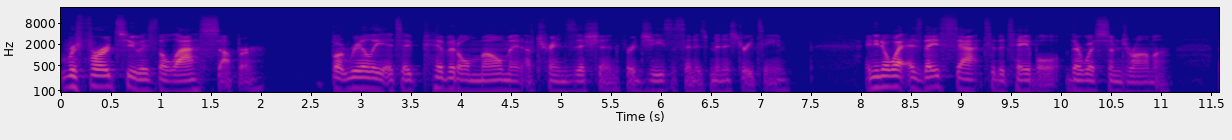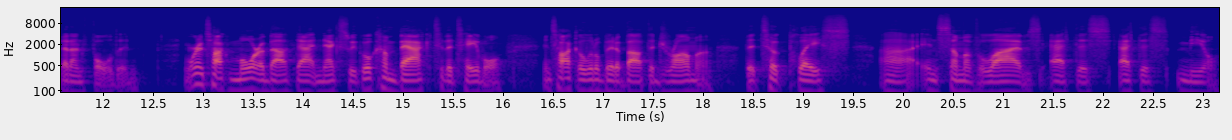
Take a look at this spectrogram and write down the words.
referred to as the Last Supper, but really it's a pivotal moment of transition for Jesus and his ministry team. And you know what? As they sat to the table, there was some drama that unfolded. We're going to talk more about that next week. We'll come back to the table and talk a little bit about the drama that took place uh, in some of the lives at this, at this meal.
